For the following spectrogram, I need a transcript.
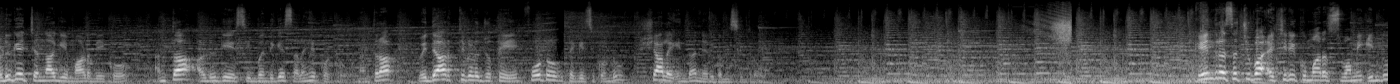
ಅಡುಗೆ ಚೆನ್ನಾಗಿ ಮಾಡಬೇಕು ಅಂತ ಅಡುಗೆ ಸಿಬ್ಬಂದಿಗೆ ಸಲಹೆ ಕೊಟ್ಟರು. ನಂತರ ವಿದ್ಯಾರ್ಥಿಗಳ ಜೊತೆ ಫೋಟೋ ತೆಗೆಸಿಕೊಂಡು ಶಾಲೆಯಿಂದ ನಿರ್ಗಮಿಸಿದರು. ಕೇಂದ್ರ ಸಚಿವ ಎಚ್ ಡಿ ಕುಮಾರಸ್ವಾಮಿ ಇಂದು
